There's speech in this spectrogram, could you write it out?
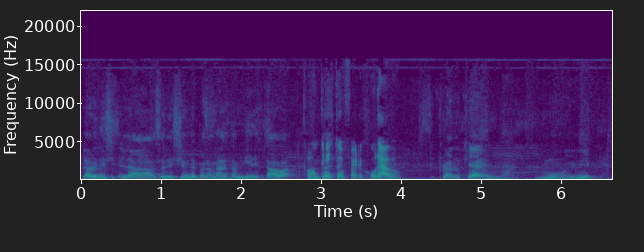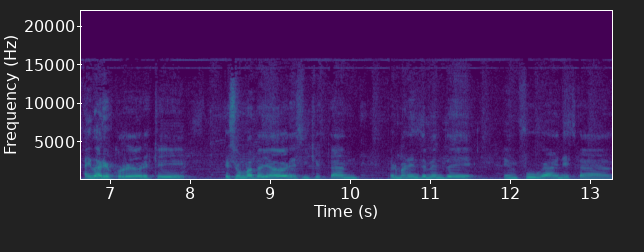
La, selección de Panamá también estaba. Con Christopher Jurado. Claro, que anda muy bien. Hay varios corredores que, son batalladores y que están permanentemente en fuga en esta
